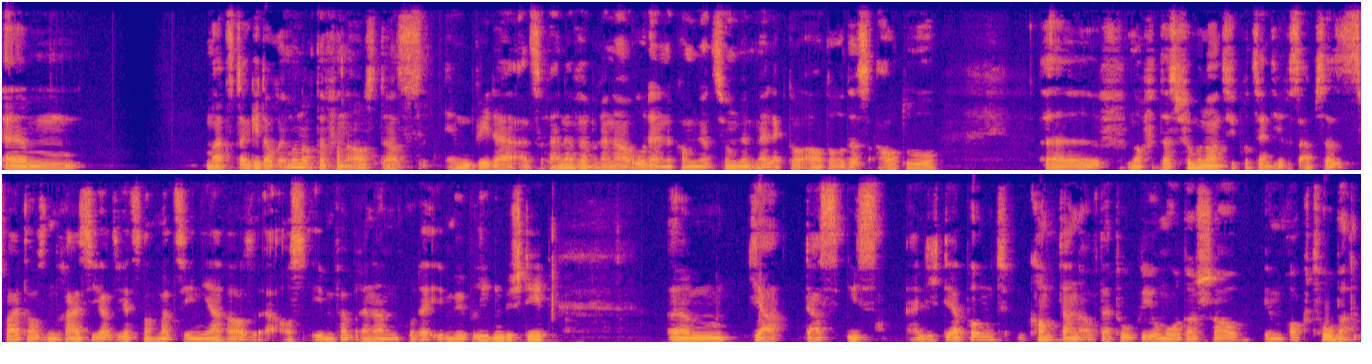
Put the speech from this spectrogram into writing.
Ähm, Mazda geht auch immer noch davon aus, dass entweder als reiner Verbrenner oder in Kombination mit einem Elektroauto das Auto äh, noch das 95 Prozent ihres Absatzes 2030, also jetzt noch mal zehn Jahre aus, aus eben Verbrennern oder eben Hybriden besteht. Ähm, ja, das ist eigentlich der Punkt, kommt dann auf der Tokyo Motorshow im Oktober.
